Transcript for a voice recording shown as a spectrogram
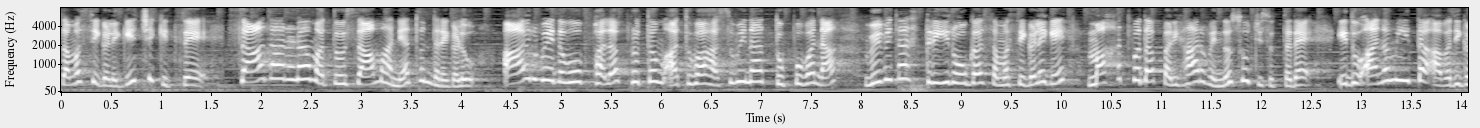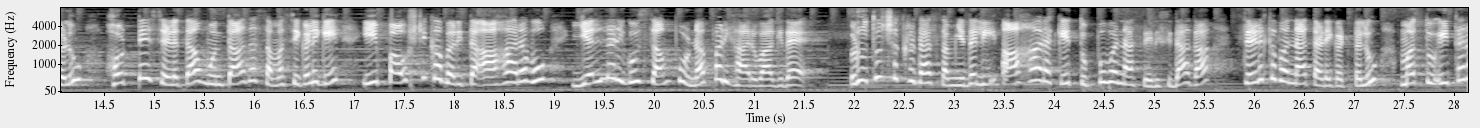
ಸಮಸ್ಯೆಗಳಿಗೆ ಚಿಕಿತ್ಸೆ. ಸಾಧಾರಣ ಮತ್ತು ಸಾಮಾನ್ಯ ತೊಂದರೆಗಳು. ಆಯುರ್ವೇದವು ಫಲಪ್ರಥಮ್ ಅಥವಾ ಹಸುವಿನ ತುಪ್ಪವನ್ನ ವಿವಿಧ ಸ್ತ್ರೀರೋಗ ಸಮಸ್ಯೆಗಳಿಗೆ ಮಹತ್ವದ ಪರಿಹಾರವೆಂದು ಸೂಚಿಸುತ್ತದೆ. ಇದು ಅನಮಿತ ಅವಧಿಗಳು, ಹೊಟ್ಟೆ ಸೆಳೆತ ಮುಂತಾದ ಸಮಸ್ಯೆಗಳಿಗೆ ಈ ಪೌಷ್ಟಿಕ ಭರಿತ ಆಹಾರವು ಎಲ್ಲರಿಗೂ ಸಂಪೂರ್ಣ ಪರಿಹಾರವಾಗಿದೆ. ಋತುಚಕ್ರದ ಸಮಯದಲ್ಲಿ ಆಹಾರಕ್ಕೆ ತುಪ್ಪವನ್ನು ಸೇರಿಸಿದಾಗ ಸೆಳೆತವನ್ನು ತಡೆಗಟ್ಟಲು ಮತ್ತು ಇತರ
